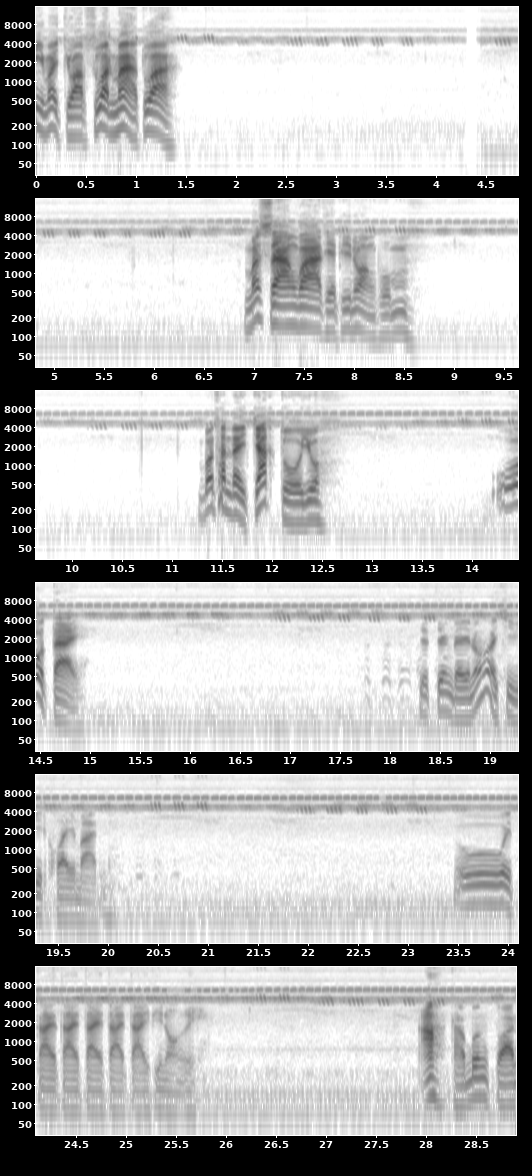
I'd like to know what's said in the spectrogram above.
มีมาจอบส่วนมาตัว มาสร้างว่าเถอะพี่น้องผมบ่ทันได้จักตัวอยู่ โอ้ตายเฮ็ดจังใดเนาะชีวิตข่อยบาดโอ้ยตายตายตายตายตายพี่น้องเอ้ยเอาถ้าเบิ่งตอน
